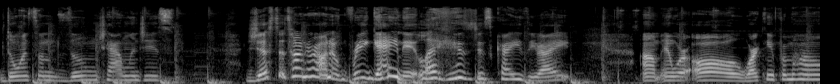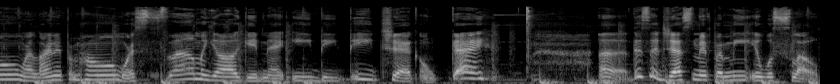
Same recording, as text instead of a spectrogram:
doing some Zoom challenges, just to turn around and regain it. Like it's just crazy, right? Um, and we're all working from home, we're learning from home, or some of y'all getting that EDD check, okay? Uh, this adjustment for me, it was slow.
